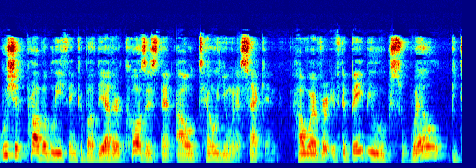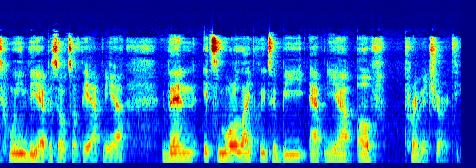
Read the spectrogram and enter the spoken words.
we should probably think about the other causes that I'll tell you in a second. However, if the baby looks well between the episodes of the apnea, then it's more likely to be apnea of prematurity.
